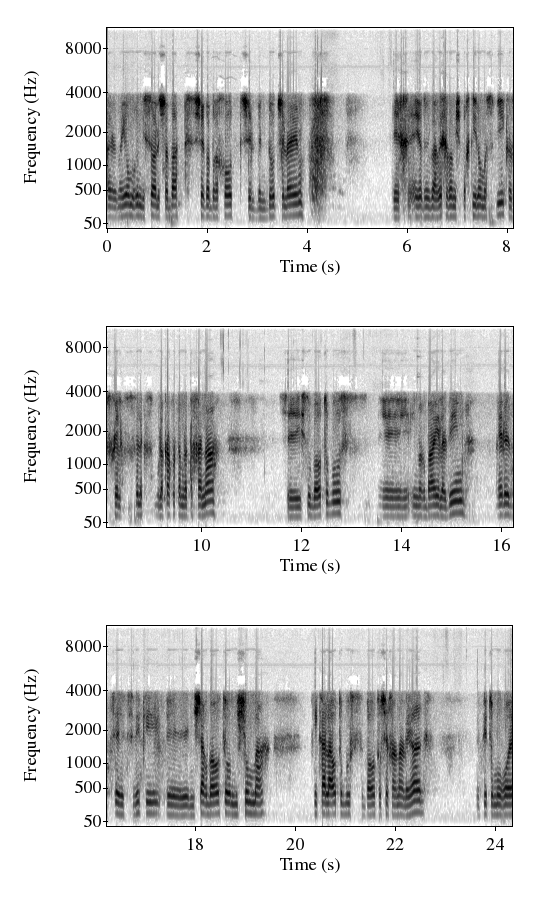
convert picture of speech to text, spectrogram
הם היו אמורים לנסוע לשבת שבע ברכות של בן דוד שלהם. היות והרכב המשפחתי לא מספיק, אז חלק, חלק הוא לקח אותם לתחנה, שייסעו באוטובוס אה, עם ארבעה ילדים. הילד אה, צביקי אה, נשאר באוטו משום מה, חיכה לאוטובוס באוטו שחנה ליד, ופתאום הוא רואה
